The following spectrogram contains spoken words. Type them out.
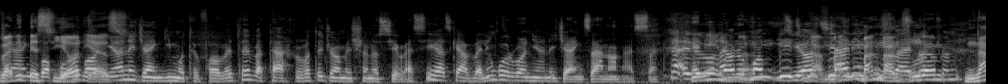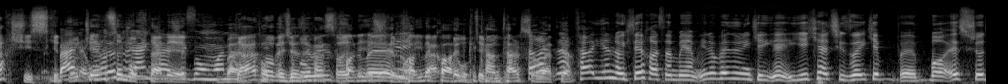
ولی بسیاری از جنگی متفاوته و تحقیقات جامعه شناسی وسیع هست که اولین قربانیان جنگ زنان هستن. یعنی اینا رو ما زیاد من, من منظورم نقشی است که دو بله، جنس مختلف. در خب اجازه بدید خانم خانم کاهن که کمتر صحبت کرد. فقط یه نکته خواستم بگم. اینو بدونین که یکی از چیزایی که باعث شد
